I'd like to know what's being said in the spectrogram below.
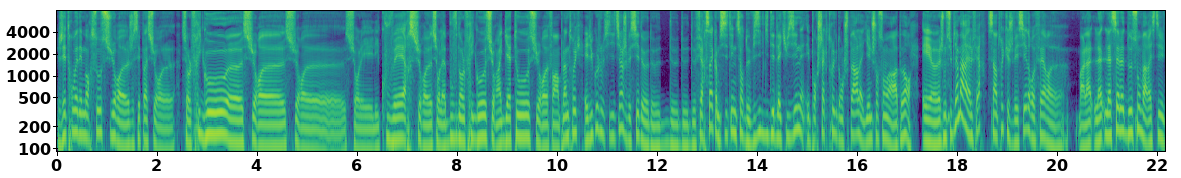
j'ai trouvé des morceaux sur je sais pas sur sur le frigo sur sur euh, sur les, couverts sur euh, sur la bouffe dans le frigo sur un gâteau sur euh, enfin plein de trucs. Et du coup je me suis dit tiens je vais essayer de, de, de, faire ça comme si c'était une sorte de visite guidée de la cuisine. Et pour chaque truc dont je parle il y a une chanson à rapport. Et je me suis bien marré à le faire. C'est un truc que je vais essayer de refaire voilà, la, la salade de son va rester,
